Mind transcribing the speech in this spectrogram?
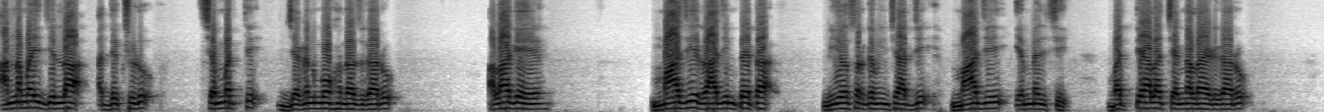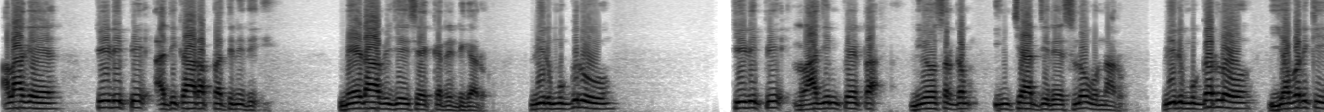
అన్నమయ్య జిల్లా అధ్యక్షుడు చెమ్మర్తి జగన్మోహన్ రాజు గారు అలాగే మాజీ రాజంపేట నియోజకవర్గం ఇన్ఛార్జి మాజీ ఎమ్మెల్సీ బత్యాల చెంగలరాయుడు గారు అలాగే టీడీపీ అధికార ప్రతినిధి మేడా విజయశేఖర్ రెడ్డి గారు. వీరు ముగ్గురు టీడీపీ రాజంపేట నియోజకవర్గం ఇన్ఛార్జి రేసులో ఉన్నారు. వీరి ముగ్గురులో ఎవరికి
